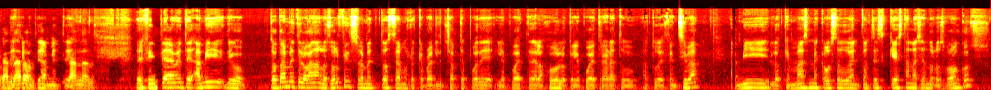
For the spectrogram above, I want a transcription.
ganaron. Definitivamente. Ganan. Definitivamente. A mí, digo, totalmente lo ganan los Dolphins. Solamente todos sabemos lo que Bradley Chop te puede, le puede traer al juego, lo que le puede traer a tu, a tu defensiva. A mí lo que más me causa duda entonces, ¿qué están haciendo los Broncos?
